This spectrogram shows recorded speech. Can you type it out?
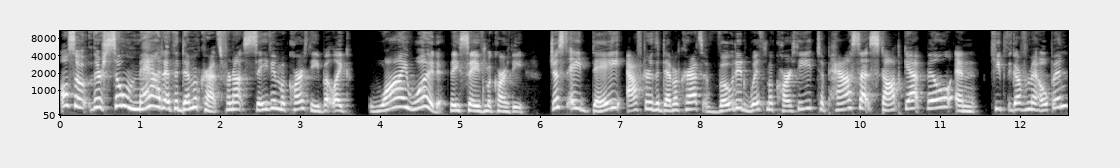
Also, they're so mad at the Democrats for not saving McCarthy, but like, why would they save McCarthy? Just a day after the Democrats voted with McCarthy to pass that stopgap bill and keep the government open,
